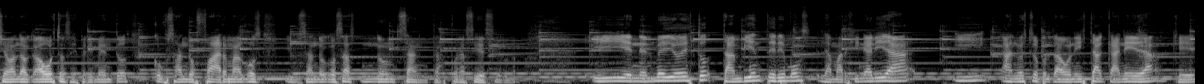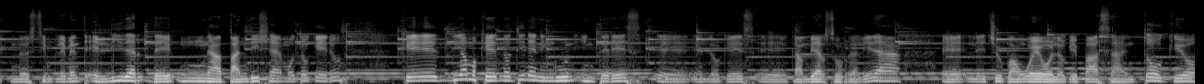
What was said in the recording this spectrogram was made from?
llevando a cabo estos experimentos usando fármacos y usando cosas non santas, por así decirlo. Y en el medio de esto también tenemos la marginalidad y a nuestro protagonista Caneda, que no es simplemente el líder de una pandilla de motoqueros que digamos que no tiene ningún interés eh, en lo que es eh, cambiar su realidad, eh, le chupa un huevo lo que pasa en Tokio,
